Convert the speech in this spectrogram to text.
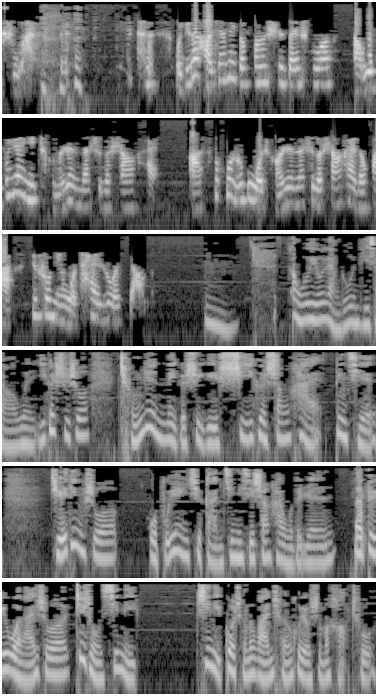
述。我觉得好像那个方式在说啊，我不愿意承认那是个伤害啊，似乎如果我承认那是个伤害的话，就说明我太弱小了。嗯，那我有两个问题想要问，一个是说承认那个是一个是一个伤害，并且决定说我不愿意去感激那些伤害我的人，那对于我来说，这种心理。心理过程的完成会有什么好处？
